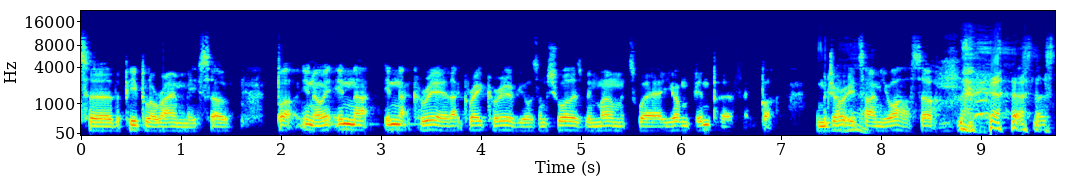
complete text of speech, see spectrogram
to the people around me. So, but you know, in that in that career, that great career of yours, I'm sure there's been moments where you haven't been perfect, but the majority yeah. of the time you are. So let's, let's,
